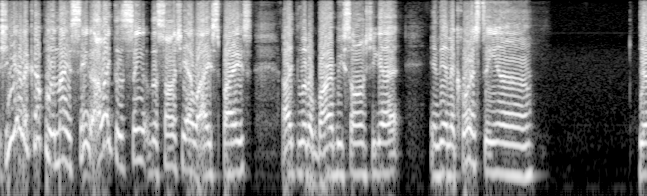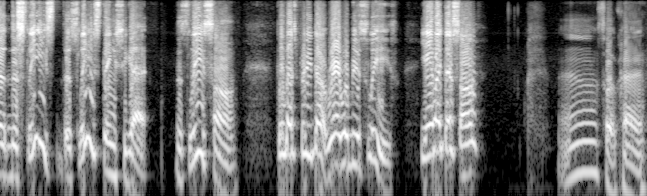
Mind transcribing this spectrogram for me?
she had a couple of nice singles. I like the sing the song she had with Ice Spice. I like the little Barbie song she got, and then of course the uh, the the sleeves the sleeves thing she got the sleeves song. I think that's pretty dope. Red Ruby Sleeze. You ain't like that song? Uh, it's okay.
